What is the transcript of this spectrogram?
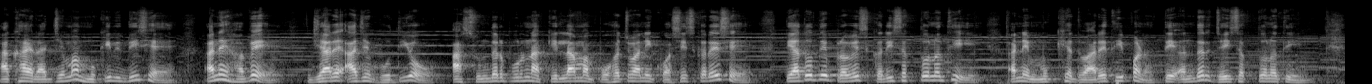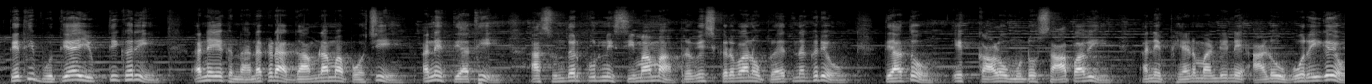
આખા રાજ્યમાં મૂકી દીધી છે. અને હવે, જ્યારે આજે ભૂતિયો આ સુંદરપુરના કિલ્લામાં પહોંચવાની કોશિશ કરે છે, ત્યાં તો તે પ્રવેશ કરી શકતો નથી અને મુખ્ય દ્વારેથી પણ તે અંદર જઈ શકતો નથી. તેથી ભૂતિયાએ યુક્તિ કરી અને એક નાનકડા ગામડામાં પહોંચી અને ત્યાંથી આ સુંદરપુરની સીમામાં પ્રવેશ કરવાનો પ્રયત્ન કર્યો. ત્યાં તો એક કાળો મોટો સાપ આવી અને ફેણ માંડીને આડો ઊભો રહી ગયો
